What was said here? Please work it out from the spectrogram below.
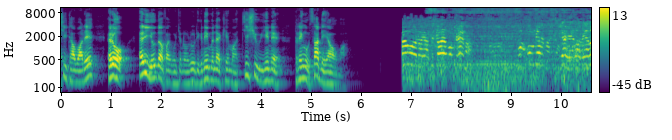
ရှိထားပါတယ်အဲ့တော့ အဲ့ဒီရုပ်သံဖိုင်ကိုကျွန်တော်တို့ဒီကနေ့မနက်ခင်းမှာကြည့်ရှုရင်းနဲ့သတင်းကိုစတင်ရအောင်ပါ 我这要是教练后面嘛，往后面嘛，别别了别了。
